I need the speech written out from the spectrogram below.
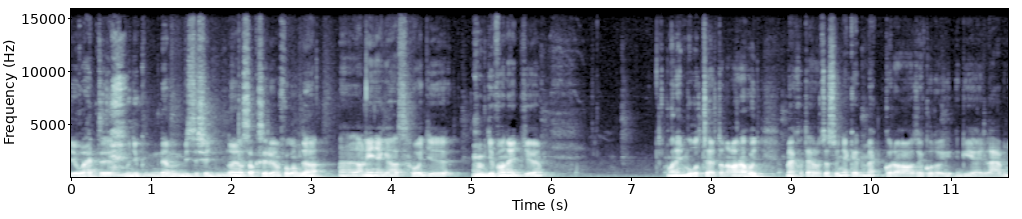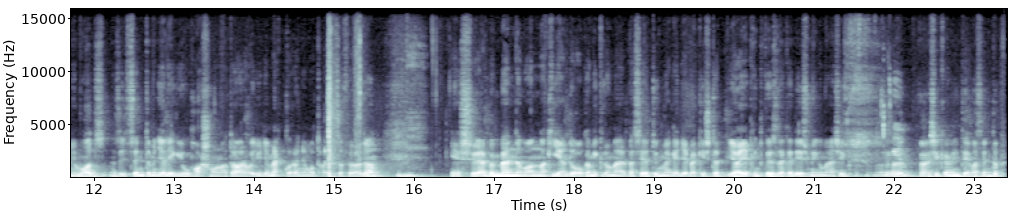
Jó, hát mondjuk nem biztos, hogy nagyon szakszerűen fogom, de a lényege az, hogy ugye van egy van egy módszertan arra, hogy meghatározza azt, hogy neked mekkora az ökológiai lábnyomod. Ez egy szerintem egy elég jó hasonlat arra, hogy ugye mekkora nyomot hagysz a Földön. Uh-huh. És ebben benne vannak ilyen dolgok, amikről már beszéltünk, meg egyebek is. Tehát ja, egyébként közlekedés, még a másik, a másik kemény téma szerintem.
